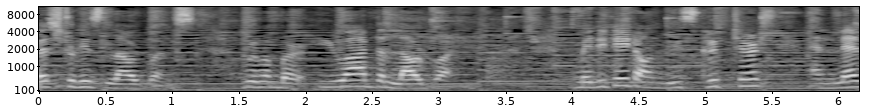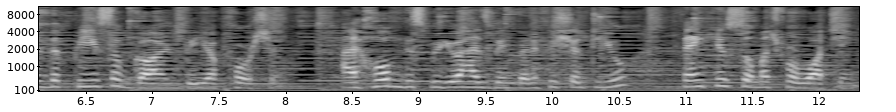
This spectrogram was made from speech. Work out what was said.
rest to His loved ones. Remember, you are the loved one. Meditate on these scriptures and let the peace of God be your portion. I hope this video has been beneficial to you. Thank you so much for watching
